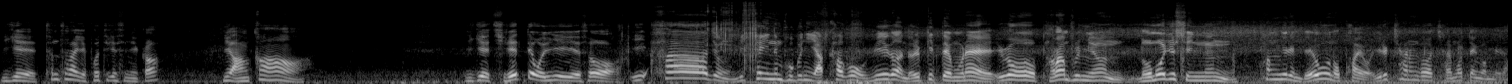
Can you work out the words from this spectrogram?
이게 튼튼하게 버티겠습니까? 이 앙카 이게 지렛대 원리에 의해서 이 하중 밑에 있는 부분이 약하고 위에가 넓기 때문에 이거 바람 불면 넘어질 수 있는 확률이 매우 높아요. 이렇게 하는 거 잘못된 겁니다.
